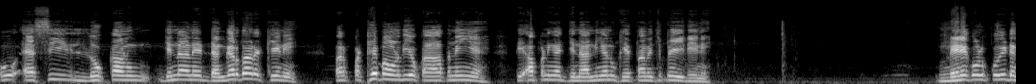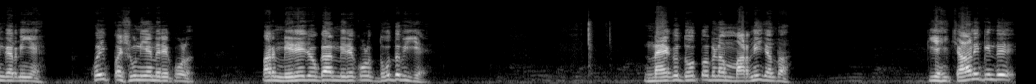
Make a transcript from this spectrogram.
ਉਹ ਐਸੀ ਲੋਕਾਂ ਨੂੰ ਜਿਨ੍ਹਾਂ ਨੇ ਡੰਗਰ ਤਾਂ ਰੱਖੇ ਨੇ ਪਰ ਪੱਠੇ ਪਾਉਣ ਦੀ ਔਕਾਤ ਨਹੀਂ ਹੈ ਤੇ ਆਪਣੀਆਂ ਜਨਾਨੀਆਂ ਨੂੰ ਖੇਤਾਂ ਵਿੱਚ ਭੇਜਦੇ ਨੇ। ਮੇਰੇ ਕੋਲ ਕੋਈ ਡੰਗਰ ਨਹੀਂ ਹੈ, ਕੋਈ ਪਸ਼ੂ ਨਹੀਂ ਹੈ ਮੇਰੇ ਕੋਲ, ਪਰ ਮੇਰੇ ਜੋਗਾ ਮੇਰੇ ਕੋਲ ਦੁੱਧ ਵੀ ਹੈ। ਮੈਂ ਕੋਈ ਦੁੱਧ ਤੋਂ ਬਿਨਾ ਮਰ ਨਹੀਂ ਜਾਂਦਾ। ਕਿ ਅਸੀਂ ਚਾਹ ਨਹੀਂ ਪੀਂਦੇ,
